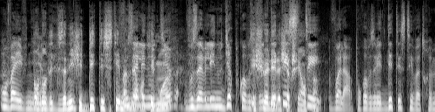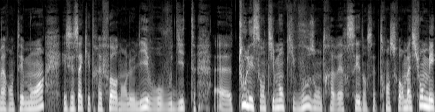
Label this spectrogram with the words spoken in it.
On va y venir. Pendant des années, j'ai détesté ma vous mère allez en nous témoin. dire, vous allez nous dire pourquoi vous Et avez je suis allé la détesté, chercher enfin. voilà, pourquoi vous avez détesté votre mère en témoin. Et c'est ça qui est très fort dans le livre où vous dites euh, tous les sentiments qui vous ont traversé dans cette transformation. Mais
